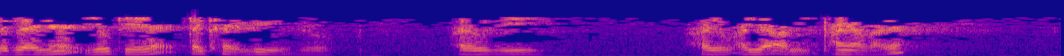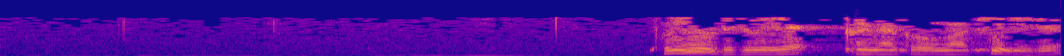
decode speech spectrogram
တပြိုင်နက်ယုတ်တိရဲ့တိုက်ခိုက်လူယူသလိုအာယုဒီအာယုအရာအမိခံရပါရဲ့ ဘုရားတို့ရဲ့ခန္ဓာကိုယ်မှာဖြစ်နေတဲ့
